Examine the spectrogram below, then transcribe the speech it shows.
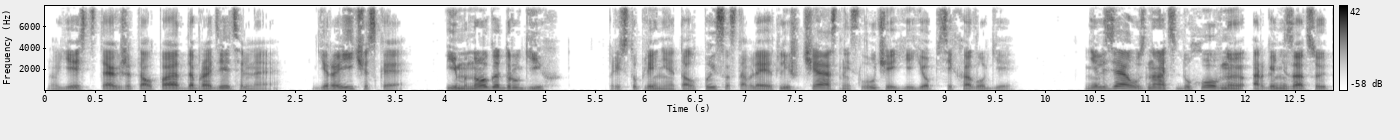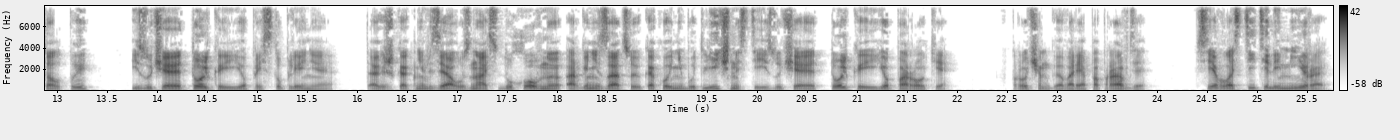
Но есть также толпа добродетельная, героическая и много других. Преступления толпы составляют лишь частный случай ее психологии. Нельзя узнать духовную организацию толпы, изучая только ее преступления, так же как нельзя узнать духовную организацию какой-нибудь личности, изучая только ее пороки. Впрочем, говоря по правде, все властители мира,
